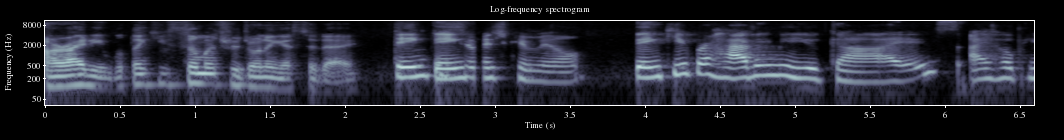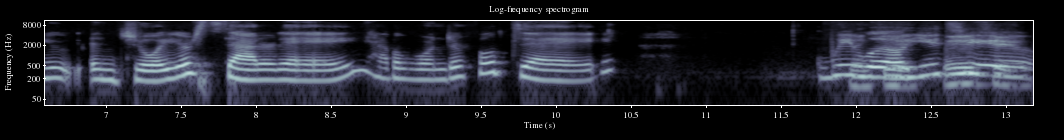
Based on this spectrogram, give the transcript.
Alrighty. Well, thank you so much for joining us today. Thank you so much, Camille. Thank you for having me, you guys. I hope you enjoy your Saturday. Have a wonderful day. We Thank will. you. You, too. too.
